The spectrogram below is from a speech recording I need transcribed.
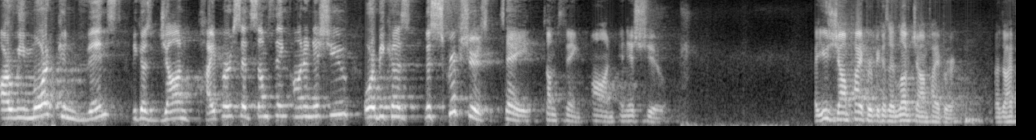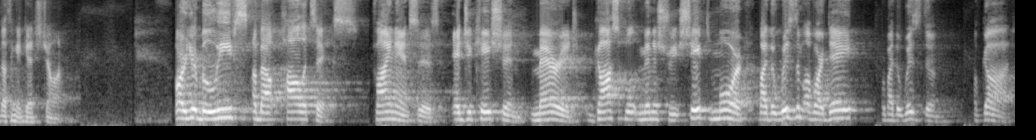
are we more convinced because John Piper said something on an issue or because the scriptures say something on an issue? I use John Piper because I love John Piper. I have nothing against John. Are your beliefs about politics, finances, education, marriage, gospel ministry shaped more by the wisdom of our day or by the wisdom of God?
